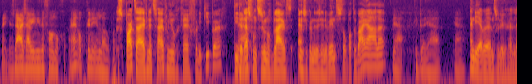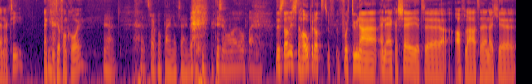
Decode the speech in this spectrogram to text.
Nee, dus daar zou je in ieder geval nog hè, op kunnen inlopen. Sparta heeft net 5 miljoen gekregen voor die keeper. Die de rest van het seizoen nog blijft. En ze kunnen dus in de winterstop wat erbij halen. Ja, die, ja, ja, En die hebben natuurlijk uh, Lennart T. En Vito van Krooi. ja. Het zou ook wel pijnlijk zijn. het is allemaal heel pijnlijk. Dus dan is het te hopen dat Fortuna en RKC het eh, aflaten. En dat, je,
